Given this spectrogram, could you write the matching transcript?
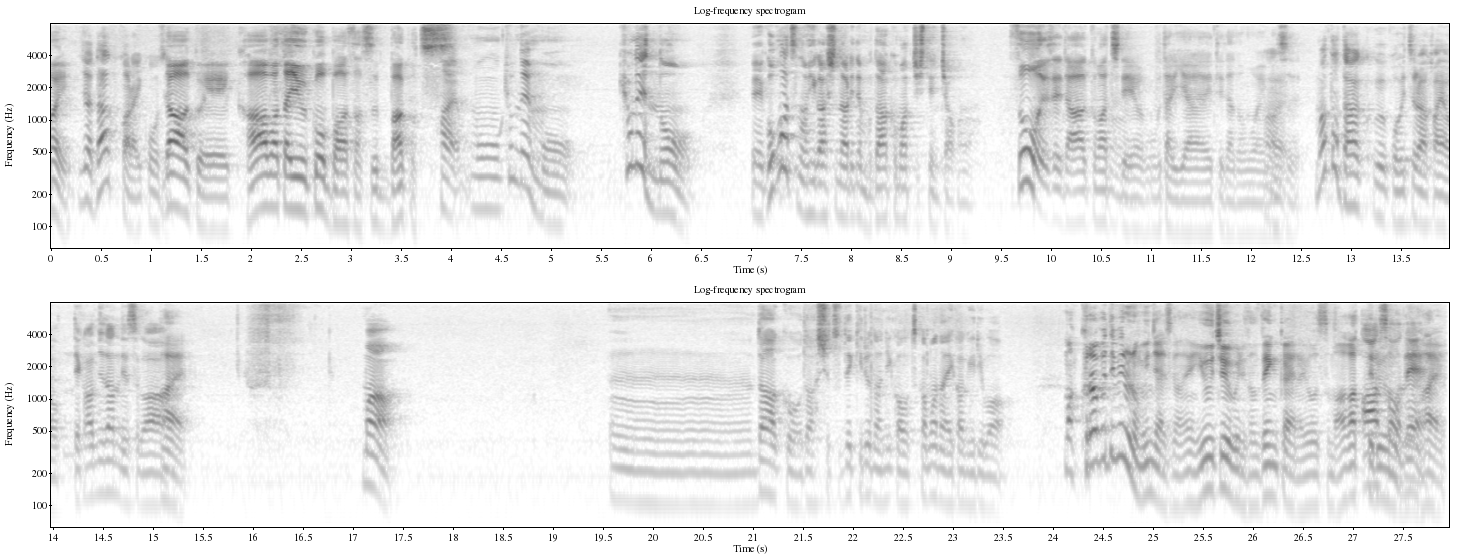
はい。じゃあダークからいこうぜ。ダーク、えー、川端優子 VS 馬骨、はい、もう去年も去年の、えー5月の東成でもダークマッチしてんちゃうかな。そうですねダークマッチでお二人やられてたと思います、はい。またダークこいつらかよって感じなんですが、はい。まあうーんダークを脱出できる何かをつかまない限りは。まあ比べてみるのもいいんじゃないですかね。YouTube にその前回の様子も上がってるので、ね。はい。はい。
